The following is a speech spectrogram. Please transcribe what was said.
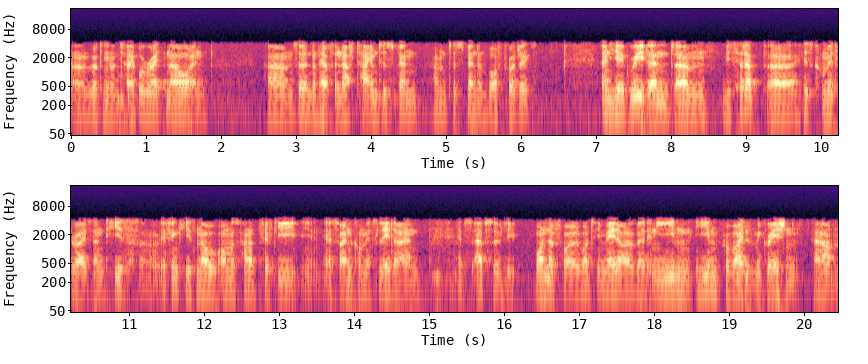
uh, working on typo right now and um, so I don't have enough time to spend um, to spend on both projects. And he agreed, and um, we set up uh, his commit right, and he's uh, I think he's now almost 150 SVN commits later, and it's absolutely wonderful what he made out of it. And he even he even provided migration um,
